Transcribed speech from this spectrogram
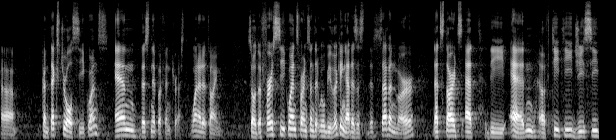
uh, contextual sequence and the SNP of interest, one at a time. So the first sequence, for instance, that we'll be looking at is the 7 MER that starts at the end of TT, GC,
